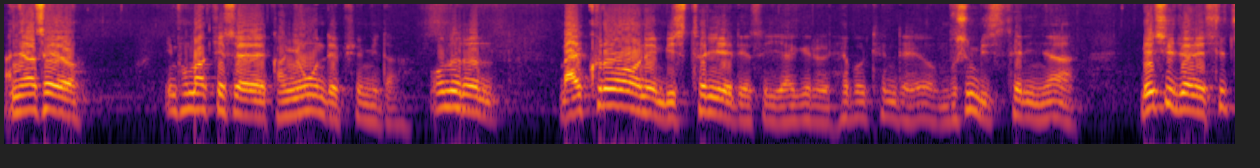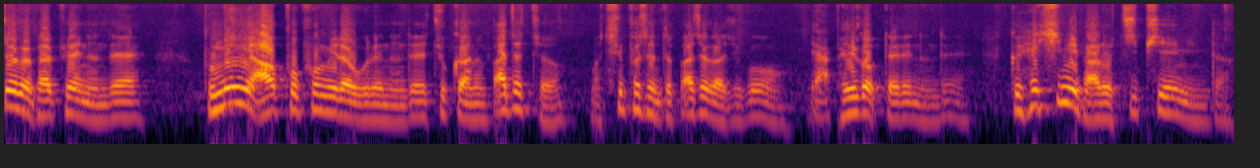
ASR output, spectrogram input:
안녕하세요. 인포마켓의 강용훈 대표입니다. 오늘은 마이크론의 미스터리에 대해서 이야기를 해볼 텐데요. 무슨 미스터리냐? 며칠 전에 실적을 발표했는데 분명히 아웃퍼폼이라고 그랬는데 주가는 빠졌죠. 뭐7% 빠져가지고 야 별거 없다 이랬는데 그 핵심이 바로 GPM입니다.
